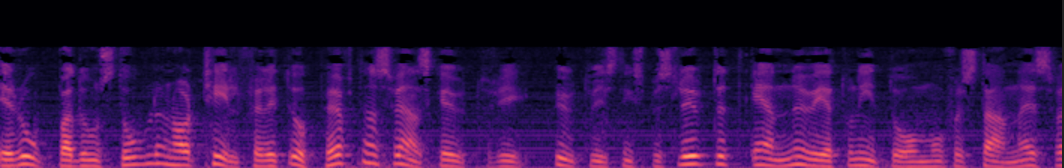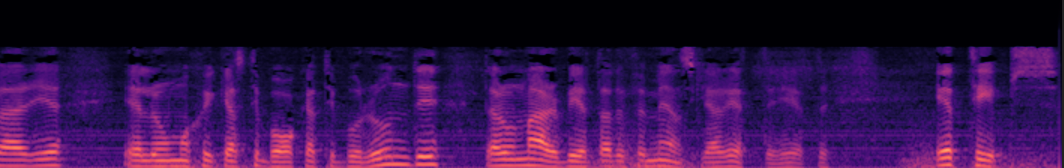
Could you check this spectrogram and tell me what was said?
Europadomstolen har tillfälligt upphävt det svenska utvisningsbeslutet. Ännu vet hon inte om hon får stanna i Sverige eller om hon skickas tillbaka till Burundi där hon arbetade för mänskliga rättigheter. Ett tips.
